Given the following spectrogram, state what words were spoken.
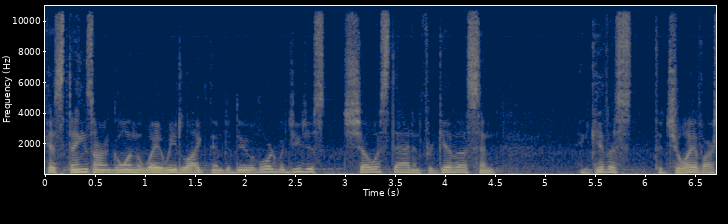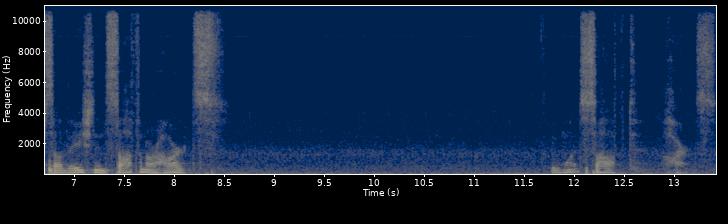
because things aren't going the way we'd like them to do. Lord, would you just show us that and forgive us and, and give us the joy of our salvation and soften our hearts? We want soft hearts.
